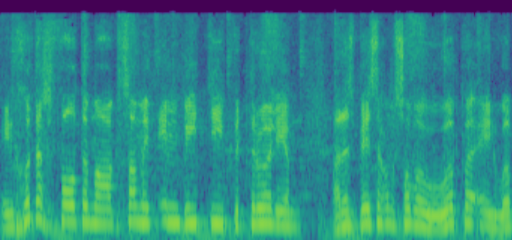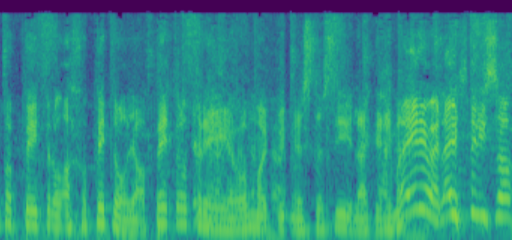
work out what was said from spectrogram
en goeders vol te maak saam met MBT Petroleum. Hulle is besig om sommer hoope en hoope petrol, ag petrol, ja, petrol te hê. Oh my goodness, dis nie lekker nie. Maar anyway, luister hierso.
